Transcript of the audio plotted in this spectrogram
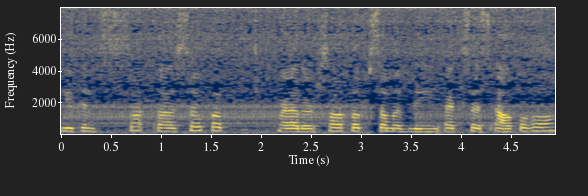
You can uh, soak up, rather sop up some of the excess alcohol.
